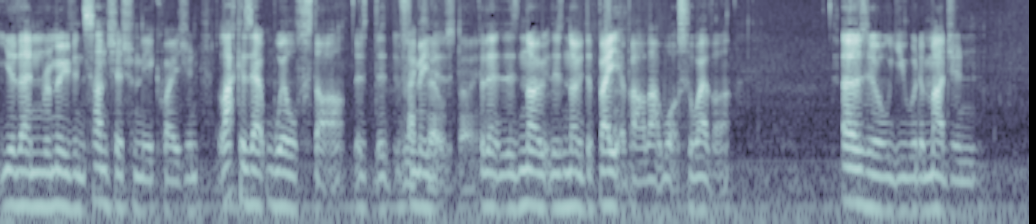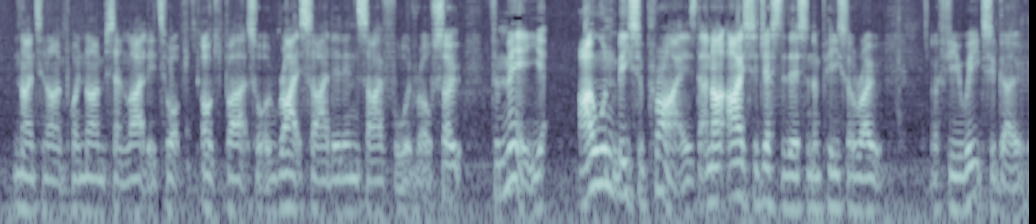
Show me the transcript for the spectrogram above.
you're then removing Sanchez from the equation. Lacazette will start. There's, there, for me, Lacazette will there's, start, but yeah. there- there's no there's no debate about that whatsoever. Özil, you would imagine, 99.9% likely to op- occupy that sort of right-sided inside forward role. So for me, I wouldn't be surprised, and I, I suggested this in a piece I wrote a few weeks ago,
